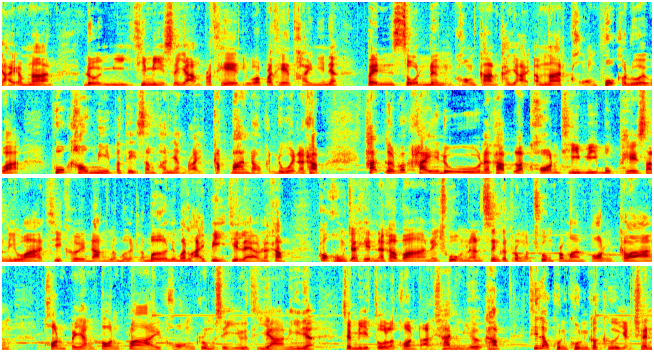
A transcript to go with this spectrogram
ยายอำนาจ โดยมีที่มีสยามประเทศหรือว่าประเทศไทยนี้เนี่ยเป็นส่วนหนึ่งของการขยายอำนาจของพวกเขาด้วยว่า พวกเขามีปฏิสัมพันธ์อย่างไรกับบ้านเรากันด้วยนะครับ ถ้าเกิดว่าใครดูนะครับละครทีวีบุพเพสันนิวาสที่เคยดังระเบิดระเบ้อหรือเมื่อหลายปีที่แล้วนะครับก็คงจะเห็นนะครับว่าในช่วงนั้นซึ่งก็ตรงกับช่วงประมาณตอนกลาง ค่อนไปยังตอนปลายของกรุงศรีอยุธยานี้เนี่ยจะมีตัวละครต่างชาติอยู่เยอะครับ ที่เราคุ้นๆก็คืออย่างเช่น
